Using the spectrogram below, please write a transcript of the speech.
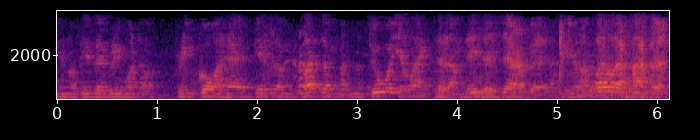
you know, give everyone a free go ahead, give them, let them do what you like to them. They deserve it. You know, let them have it.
